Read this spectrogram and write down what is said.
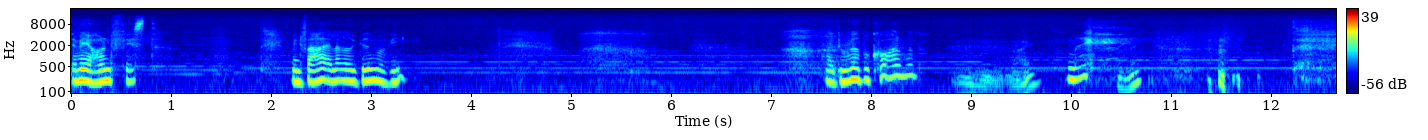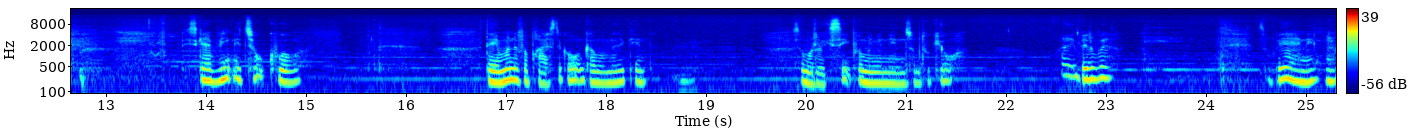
Der vil jeg holde en fest. Min far har allerede givet mig vin. Har du været på Korholmen? nej. Nej. Vi skal have vin i to kurver. Damerne fra præstegården kommer med igen. Så må du ikke se på min veninde, som du gjorde. Nej, ved du hvad? Så bliver jeg hende ikke med.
